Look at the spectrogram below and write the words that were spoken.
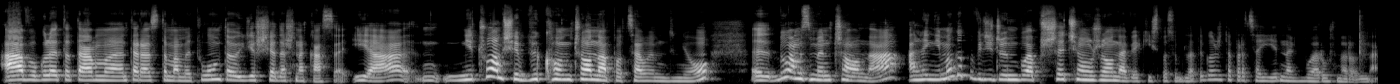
a w ogóle to tam teraz to mamy tłum, to idziesz, siadasz na kasę. I ja nie czułam się wykończona po całym dniu, byłam zmęczona, ale nie mogę powiedzieć, żebym była przeciążona w jakiś sposób, dlatego, że ta praca jednak była różnorodna.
